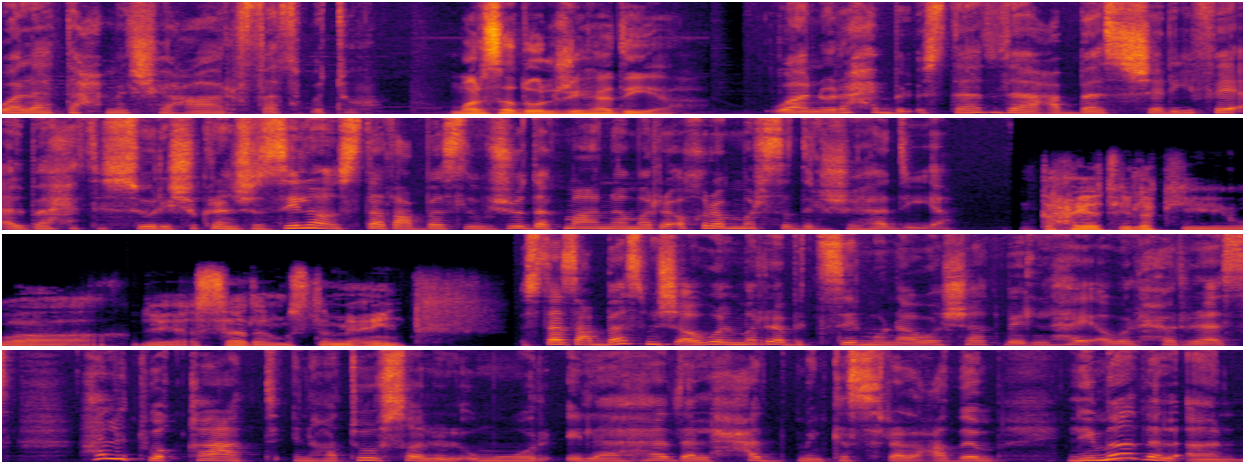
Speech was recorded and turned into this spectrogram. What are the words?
ولا تحمل شعار فاثبتوا مرصد الجهادية. ونرحب بالأستاذ عباس شريفة الباحث السوري. شكرا جزيلا أستاذ عباس لوجودك معنا مرة أخرى بمرصد الجهادية. تحياتي لك وللسادة المستمعين. أستاذ عباس مش أول مرة بتصير مناوشات بين الهيئة والحراس. هل توقعت أنها توصل الأمور إلى هذا الحد من كسر العظم؟ لماذا الآن؟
